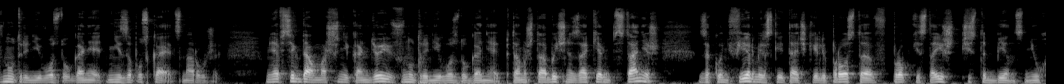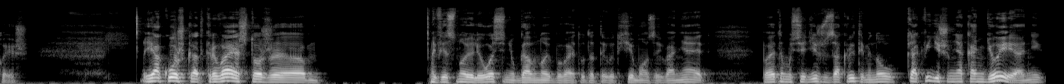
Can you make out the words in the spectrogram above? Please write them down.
внутренний воздух гоняет, не запускает снаружи. У меня всегда в машине кондей внутренний воздух гоняет, потому что обычно за кем станешь, за какой-нибудь фермерской тачкой или просто в пробке стоишь, чисто бенз нюхаешь. И окошко открываешь тоже весной или осенью говной бывает, вот этой вот химозой воняет. Поэтому сидишь закрытыми, но как видишь, у меня кондеи, они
